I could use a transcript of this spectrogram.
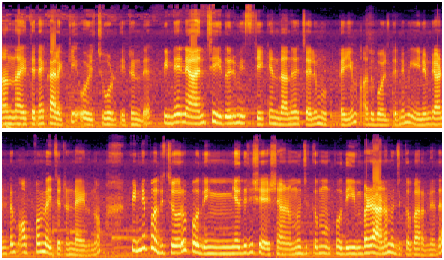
നന്നായി തന്നെ കലക്കി ഒഴിച്ചു കൊടുത്തിട്ടുണ്ട്. പിന്നെ ഞാൻ ചെയ്തൊരു മിസ്റ്റേക്ക് എന്താന്ന് വെച്ചാൽ മുട്ടയും അതുപോലെ തന്നെ മീനും രണ്ടും ഒപ്പം വെച്ചിട്ടുണ്ടായിരുന്നു. പിന്നെ പൊതിച്ചോറ് പൊതിഞ്ഞതിന് ശേഷമാണ് മുജുക്ക് പൊതിയുമ്പോഴാണ് മുജുക്ക് പറഞ്ഞത്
